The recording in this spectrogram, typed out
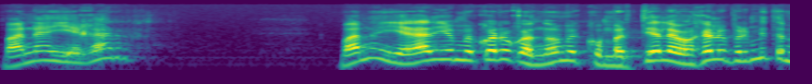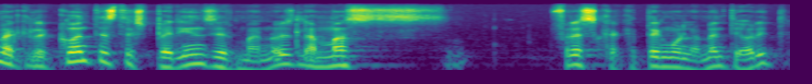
Van a llegar. Van a llegar. Yo me acuerdo cuando me convertí al Evangelio, permítame que le cuente esta experiencia, hermano. Es la más fresca que tengo en la mente ahorita.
